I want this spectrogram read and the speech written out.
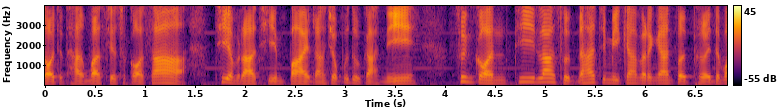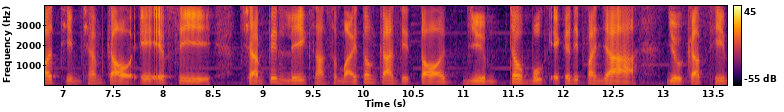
ต่อจากทางบาเซียสกอร์ซ่าที่อำลาทีมไปหลังจบฤดูกาลนี้ ซึ่งก่อนที่ล่าสุดนะฮะจะมีการรายงานเปิดเผยนะว่าทีมแชมป์เก่า AFC แชมเปี้ยนลีก3สมัยต้องการติดต่อยืมเจ้าบุ๊กเอกนิปัญญา อยู่กับทีม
